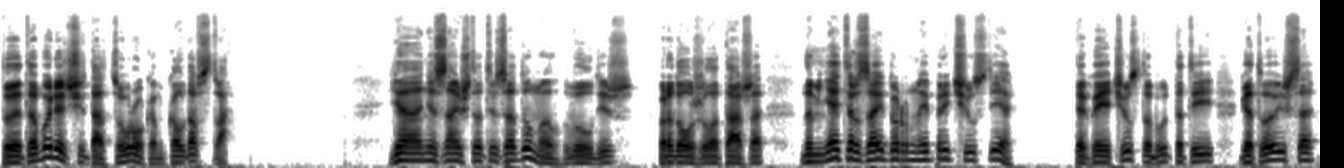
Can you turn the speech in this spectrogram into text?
то это будет считаться уроком колдовства. «Я не знаю, что ты задумал, Вулдиш», — продолжила Таша, — «но меня терзает дурные предчувствия». Такое чувство, будто ты готовишься.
